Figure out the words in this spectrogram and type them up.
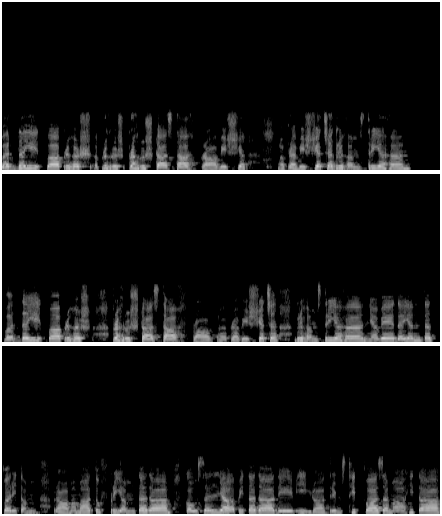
वर्धयित्वा पृहृष् पृहृष् प्रहृष्टास्ताः प्राविश्य प्रविश्य च गृहं स्त्रियः। वर्धयित्वा पृहष् प्रहृष्टास्ताः प्रविश्य च गृहं स्त्रियः न्यवेदयन्तत्वरितं। राममातुः प्रियं तदा, कौसल्यापि तदा देवी रात्रिं स्थित्वा समाहिता।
